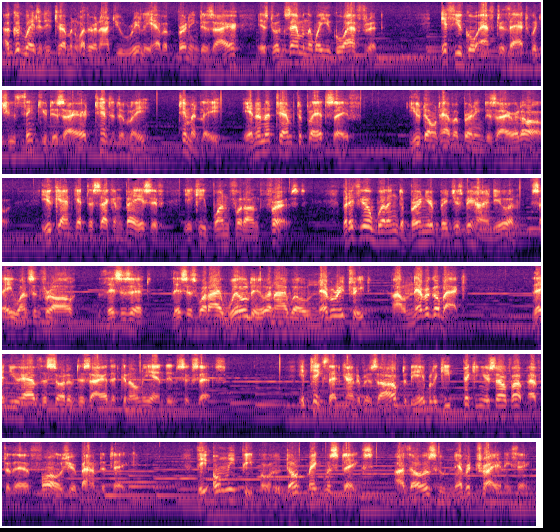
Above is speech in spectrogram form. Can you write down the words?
A good way to determine whether or not you really have a burning desire is to examine the way you go after it. If you go after that which you think you desire tentatively, timidly, in an attempt to play it safe, you don't have a burning desire at all. You can't get to second base if you keep one foot on first. But if you're willing to burn your bridges behind you and say once and for all, this is it, this is what I will do, and I will never retreat, I'll never go back, then you have the sort of desire that can only end in success. It takes that kind of resolve to be able to keep picking yourself up after the falls you're bound to take. The only people who don't make mistakes are those who never try anything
